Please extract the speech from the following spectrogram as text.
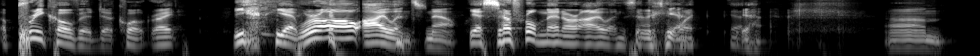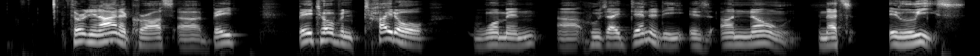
a pre-COVID uh, quote, right? Yeah, yeah, we're all islands now. Yeah, several men are islands at this Yeah. point. Yeah. Yeah. Um, 39 across, uh, Be- Beethoven title woman uh, whose identity is unknown, and that's Elise.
